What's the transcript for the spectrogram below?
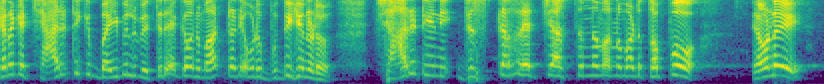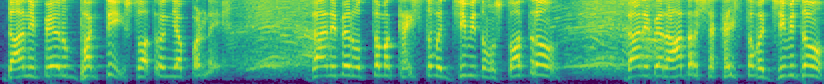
కనుక చారిటీకి బైబిల్ వ్యతిరేకమని మాట్లాడేవాడు బుద్ధిహీనుడు. చారిటీని డిస్కరేజ్ చేస్తున్నాం అన్నమాట తప్పు. ఏమండి? దాని పేరు భక్తి. స్తోత్రం చెప్పండి. దాని పేరు ఉత్తమ క్రైస్తవ జీవితం. స్తోత్రం. దాని పేరు ఆదర్శ క్రైస్తవ జీవితం.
